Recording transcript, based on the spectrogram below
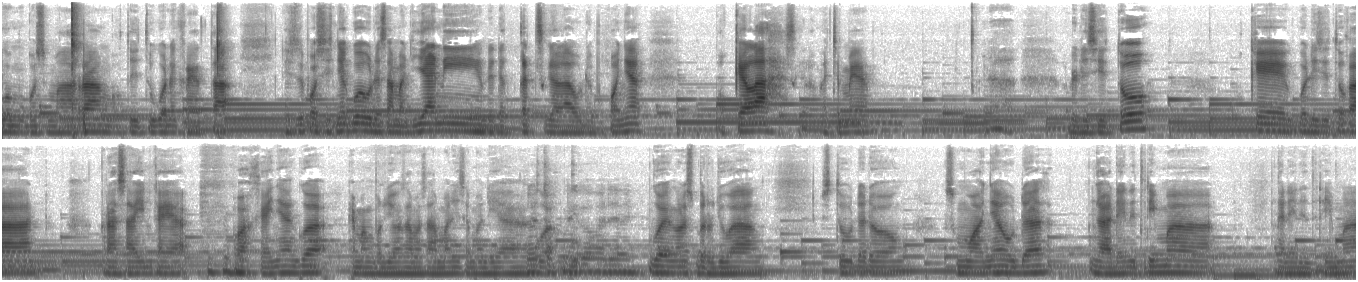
gue mau ke Semarang waktu itu gue naik kereta. Di situ posisinya gue udah sama dia nih udah deket segala udah pokoknya oke lah segala macamnya nah udah di situ oke gue di situ kan ngerasain kayak wah kayaknya gue emang berjuang sama-sama nih sama dia. Gue gue yang harus berjuang. Terus itu udah dong. Semuanya udah nggak ada yang diterima. Nggak ada yang diterima.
